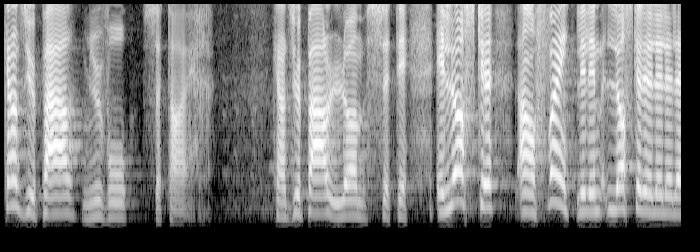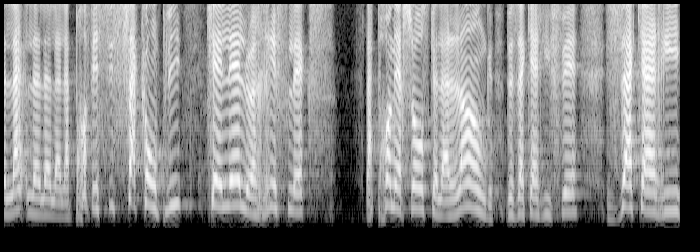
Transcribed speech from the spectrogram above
Quand Dieu parle, mieux vaut se taire. Quand Dieu parle, l'homme se tait. Et lorsque, enfin, lorsque la, prophétie s'accomplit, quel est le réflexe? La première chose que la langue de Zacharie fait, Zacharie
